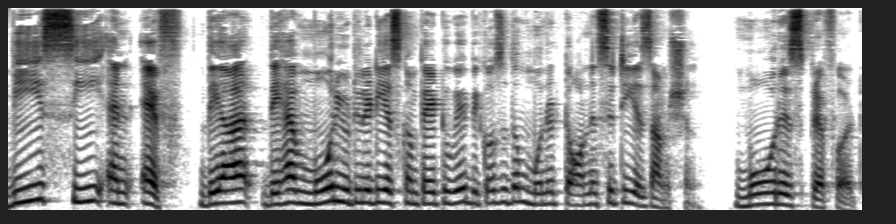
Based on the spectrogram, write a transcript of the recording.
B, C and F. They are they have more utility as compared to A because of the monotonicity assumption. More is preferred.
